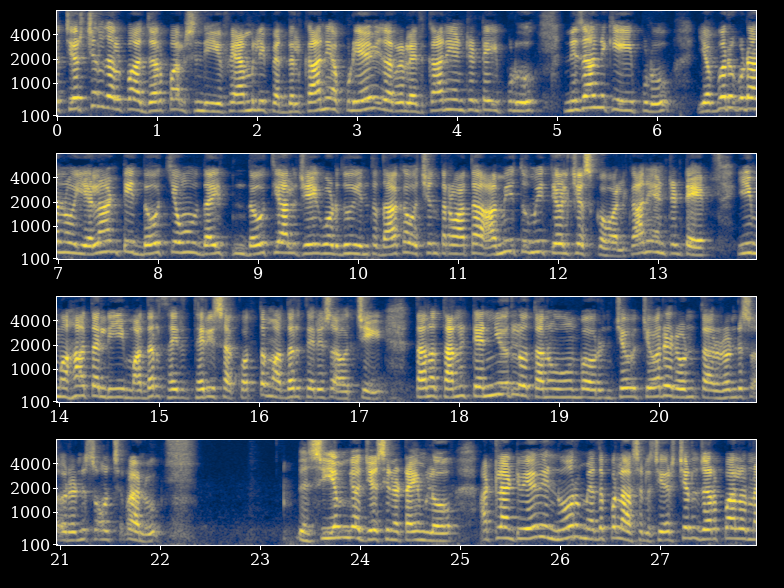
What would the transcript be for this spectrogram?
చర్చలు జరప జరపాల్సింది ఈ ఫ్యామిలీ పెద్దలు. కానీ అప్పుడు ఏమీ జరగలేదు. కానీ ఏంటంటే ఇప్పుడు నిజానికి ఇప్పుడు ఎవ్వరు కూడాను ఎలాంటి దౌత్యం దై దౌత్యాలు చేయకూడదు. ఇంత దాకా వచ్చిన తర్వాత అమీ తుమి తేల్చేసుకోవాలి. కానీ ఏంటంటే ఈ మహాతల్లి ఈ మదర్ తె- కొత్త మదర్ తెరీసా వచ్చి తన తన టెన్యూర్లో తను చె చివరి రెండు రెండు రెండు సంవత్సరాలు సీఎంగా చేసిన టైంలో అట్లాంటివి ఏమీ నోరు మెదపల అసలు చర్చలు జరపాలన్న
